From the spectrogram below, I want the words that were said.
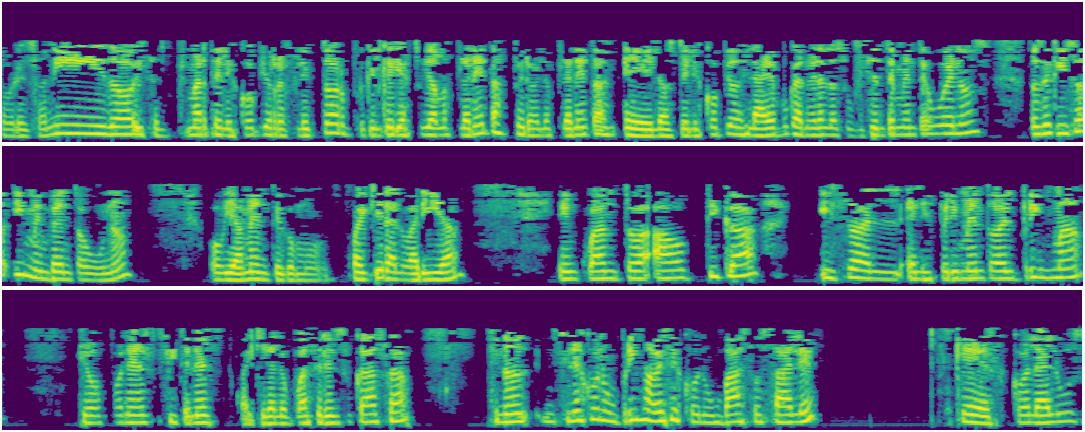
sobre el sonido, hizo el primer telescopio reflector, porque él quería estudiar los planetas, pero los planetas, eh, los telescopios de la época no eran lo suficientemente buenos. Entonces, ¿qué hizo? Y me inventó uno, obviamente, como cualquiera lo haría. En cuanto a óptica, hizo el, experimento del prisma, que vos pones, si tenés, cualquiera lo puede hacer en su casa. Si no, si no es con un prisma, a veces con un vaso sale, que es con la luz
